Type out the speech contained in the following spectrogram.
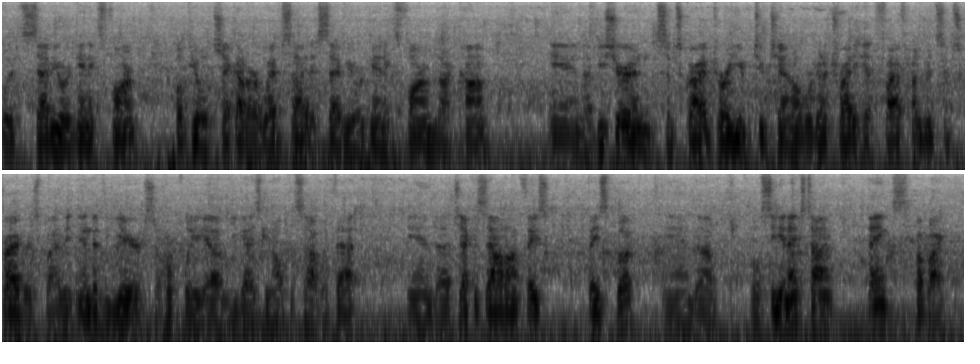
with Savvy Organics Farm. Hope you'll check out our website at savvyorganicsfarm.com and uh, be sure and subscribe to our YouTube channel. We're going to try to hit 500 subscribers by the end of the year, so hopefully uh, you guys can help us out with that. And uh, check us out on face Facebook, and uh, we'll see you next time. Thanks. Bye-bye.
